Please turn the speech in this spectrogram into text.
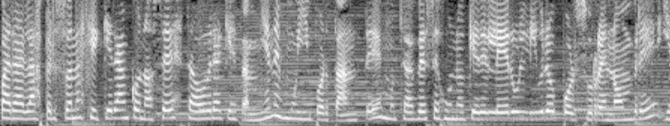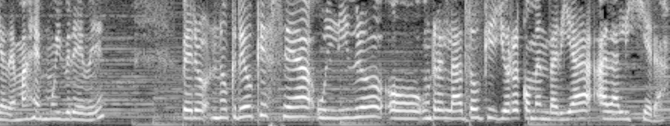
para las personas que quieran conocer esta obra que también es muy importante. Muchas veces uno quiere leer un libro por su renombre y además es muy breve pero no creo que sea un libro o un relato que yo recomendaría a la ligera.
